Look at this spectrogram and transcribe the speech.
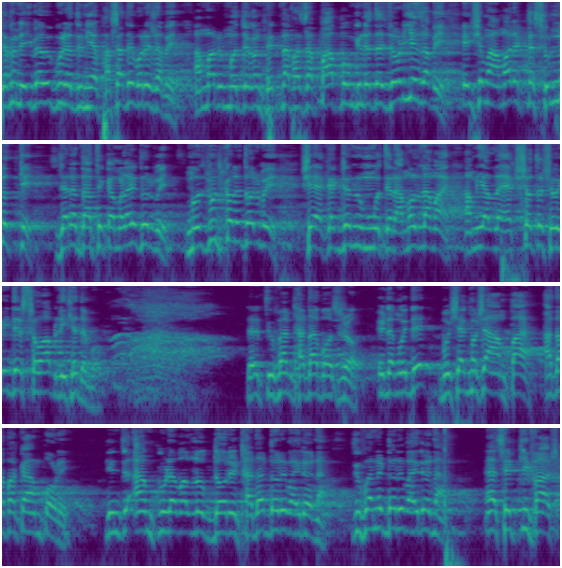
যখন এইভাবে পুরো দুনিয়া ফাসাদে ভরে যাবে, আমার উম্মত যখন ফেতনা ফাঁসা পাপ পঙ্গিলতে জড়িয়ে যাবে, এই সময় আমার একটা সুন্নতকে যারা দাঁতে কামড়ায় ধরবে, মজবুত করে ধরবে, সে এক একজন উম্মতের আমল নামায় আমি আল্লাহ একশত শহীদের সবাব লিখে দেবো। তাহলে তুফান, ঠাডা, বজ্র, এটার মধ্যে বৈশাখ মাসে আম পায়, আধা পাকা আম পড়ে। কিন্তু আম কুড়াবার লোক ডরে, ঠাডার ডরে বাইরে না, তুফানের ডরে বাইরে না। হ্যাঁ সেফটি ফার্স্ট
